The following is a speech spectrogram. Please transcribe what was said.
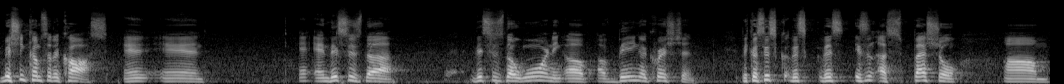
Mission comes at a cost. And, and, and this, is the, this is the warning of, of being a Christian. Because this, this, this isn't a special um,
